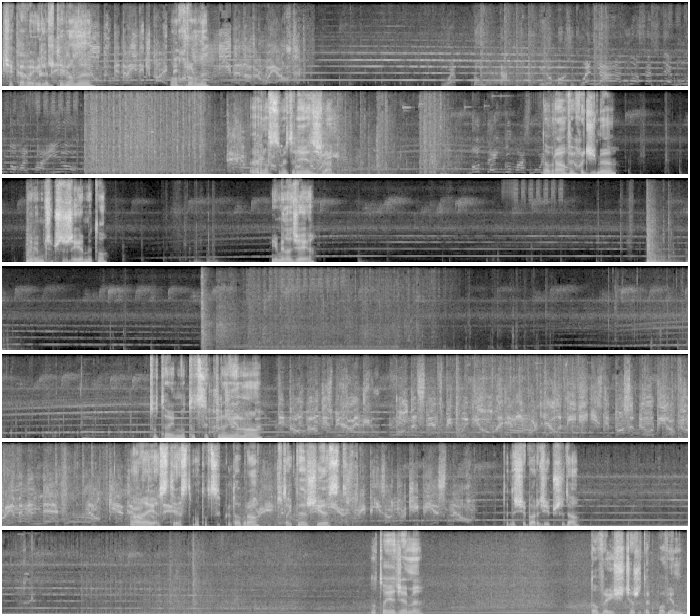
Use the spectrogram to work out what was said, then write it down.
Ciekawe, ile tutaj mamy ochrony. No w sumie to nie jest źle. Dobra, wychodzimy. Nie wiem, czy przeżyjemy to. Miejmy nadzieję. Death. Now get out Ale jest, jest motocykl, dobra. Tutaj też jest. Ten się bardziej przyda. No to jedziemy. Do wyjścia, że tak powiem.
